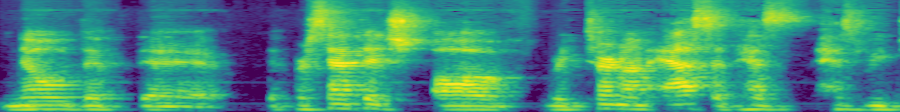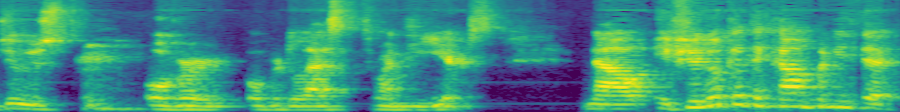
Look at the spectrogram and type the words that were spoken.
Know, that the, the percentage of return on asset has, has reduced over, over the last 20 years. Now, if you look at the companies that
